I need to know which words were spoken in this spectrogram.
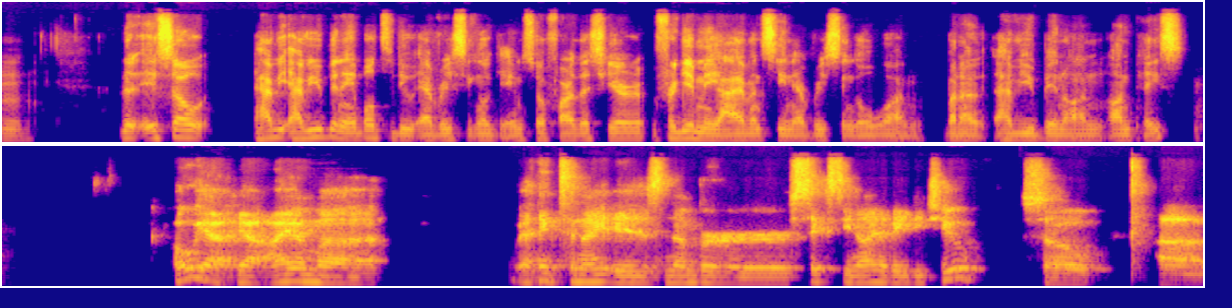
Mm. So have you have you been able to do every single game so far this year? Forgive me, I haven't seen every single one, but uh, have you been on on pace? Oh yeah, yeah. I am. Uh, I think tonight is number sixty nine of eighty two. So uh,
